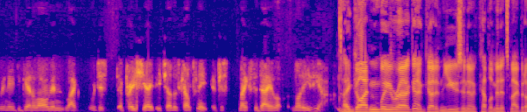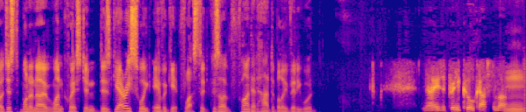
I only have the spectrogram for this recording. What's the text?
we need to get along, and like we just appreciate each other's company. It just makes the day a lot, lot easier. Hey, Gyton, we're uh, going to go to the news in a couple of minutes, mate, but I just want to know one question. Does Gary Sweet ever get flustered? Because I find it hard to believe that he would. No, he's a pretty cool customer. He's,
